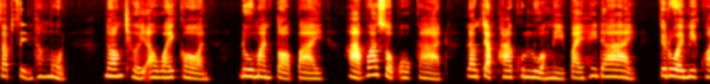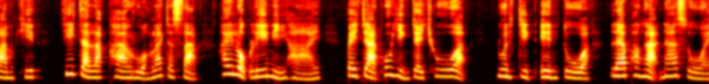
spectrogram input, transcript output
ทรัพย์สินทั้งหมด น้องเฉยเอาไว้ก่อน ดูมันต่อไป หากว่าสบโอกาส เราจักพาคุณหลวงหนีไปให้ได้ จะรวยมีความคิดที่จะลักพาหลวงราชศักดิ์ให้หลบลี้หนีหาย ไปจากผู้หญิงใจชั่ว นวลจิตเอ็นตัว แล้วผงะหน้าสวย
